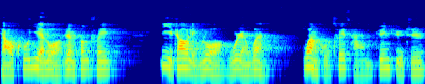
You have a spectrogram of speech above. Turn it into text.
条枯叶落任风吹。一朝零落无人问，万古摧残君俱知。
